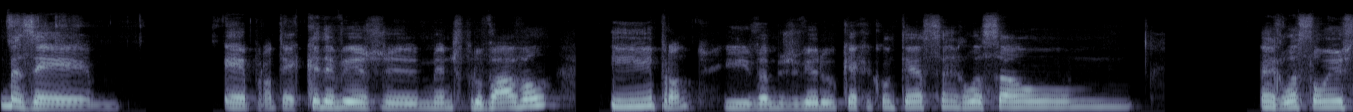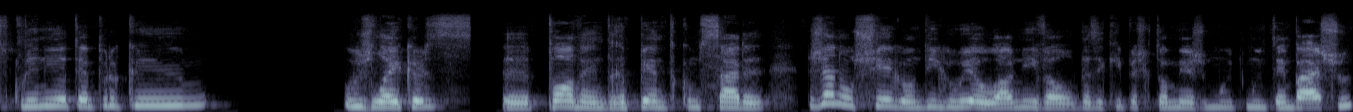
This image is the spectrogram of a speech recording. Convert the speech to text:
mas é, é, pronto, é cada vez eh, menos provável e pronto, e vamos ver o que é que acontece em relação em relação a este declínio, até porque os Lakers uh, podem de repente começar, já não chegam, digo eu, ao nível das equipas que estão mesmo muito, muito em baixo,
